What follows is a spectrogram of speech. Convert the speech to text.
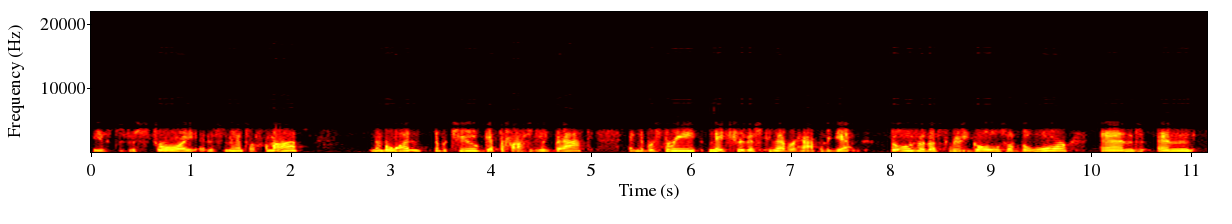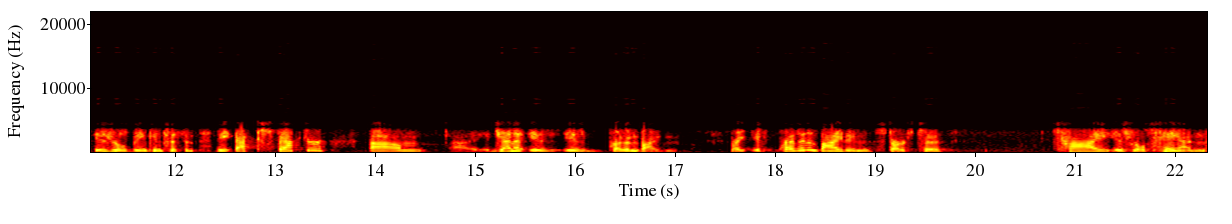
is to destroy and dismantle Hamas. Number one. Number two, get the hostages back. And number three, make sure this can never happen again. Those are the three goals of the war, and and Israel's being consistent. The X factor, um, uh, Jenna, is is President Biden, right? If President Biden starts to tie Israel's hands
